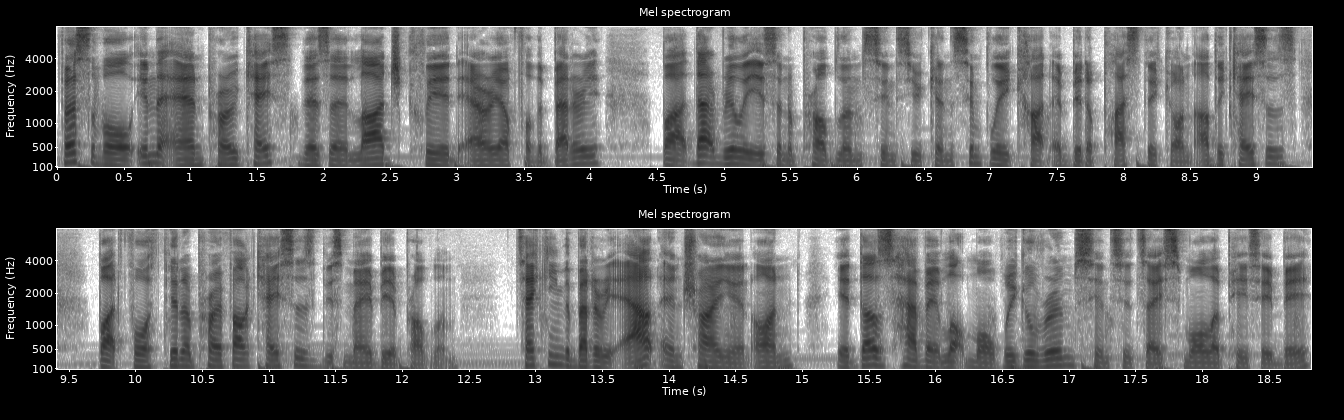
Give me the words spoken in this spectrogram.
First of all, in the Anne Pro case, there's a large cleared area for the battery, but that really isn't a problem since you can simply cut a bit of plastic on other cases, but for thinner profile cases this may be a problem. Taking the battery out and trying it on, it does have a lot more wiggle room since it's a smaller PCB.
